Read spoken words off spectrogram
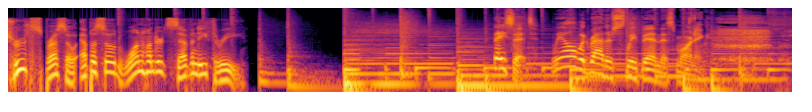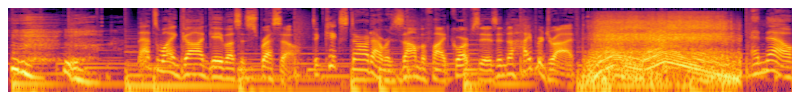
Truthspresso, episode 173. Face it, we all would rather sleep in this morning. That's why God gave us espresso to kickstart our zombified corpses into hyperdrive. And now,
